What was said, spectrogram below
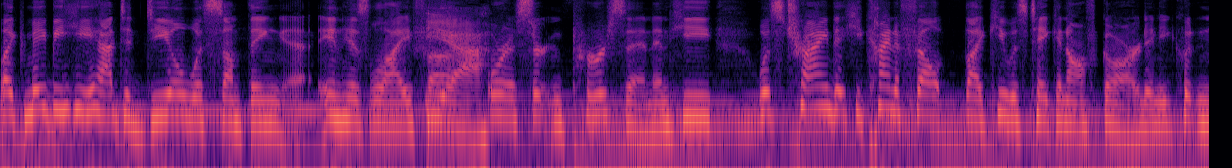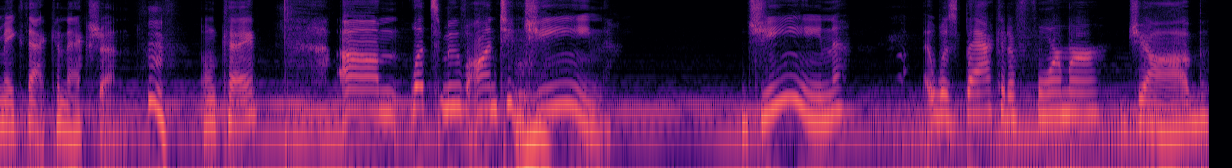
Like maybe he had to deal with something uh, in his life, uh, Yeah. or a certain person, and he was trying to. He kind of felt like he was taken off guard, and he couldn't make that connection. Okay. Um, let's move on to Jean. Jean was back at a former job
